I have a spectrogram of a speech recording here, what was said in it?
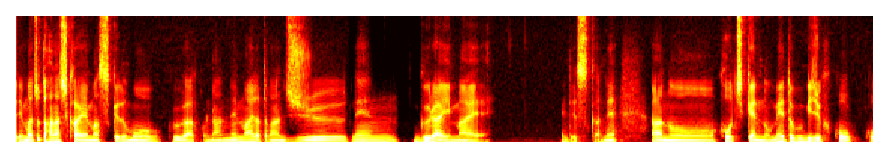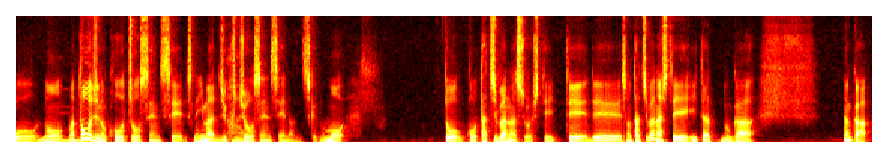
で、まあちょっと話変えますけども、僕がこれ何年前だったかな、10年ぐらい前ですかね。あの、高知県の明徳義塾高校の、まあ、当時の校長先生ですね、今塾長先生なんですけども、とこう立ち話をしていて、で、その立ち話していたのが、なんか、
